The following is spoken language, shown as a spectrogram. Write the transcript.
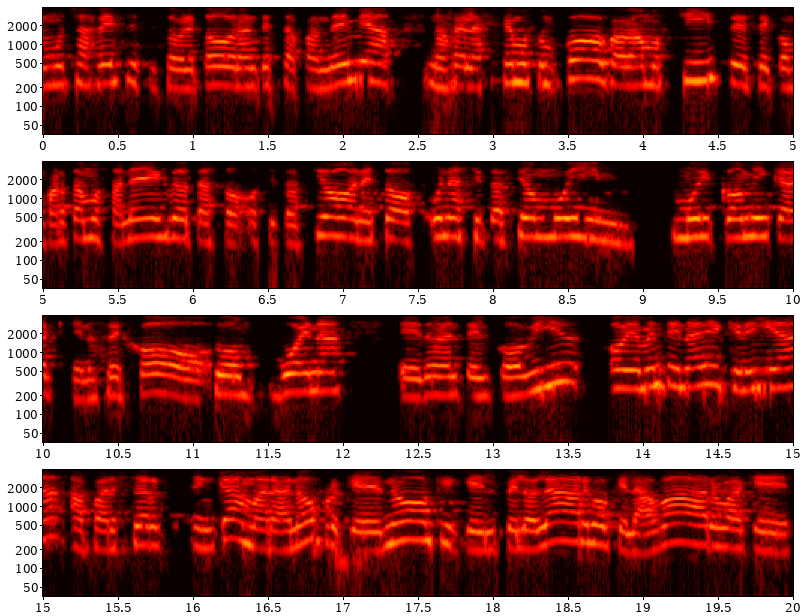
muchas veces, y sobre todo durante esta pandemia, nos relajemos un poco, hagamos chistes, eh, compartamos anécdotas o, situaciones, o una situación muy muy cómica que nos dejó, buena, eh, durante el COVID, obviamente nadie quería aparecer en cámara, ¿no? Porque no, que, el pelo largo, que la barba, que,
